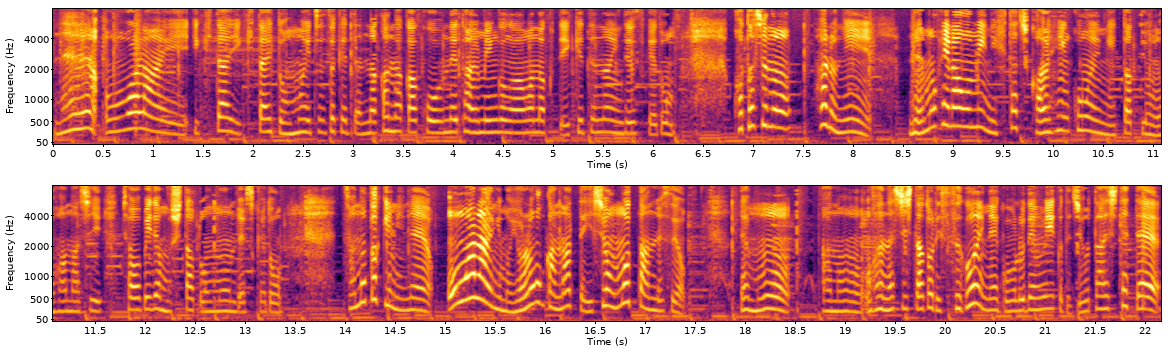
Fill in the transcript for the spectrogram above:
ねえ、大笑い行きたい行きたいと思い続けて、なかなかこうね、タイミングが合わなくて行けてないんですけど、今年の春に、ネモフィラを見に日立海浜公園に行ったっていうお話、茶帯でもしたと思うんですけど、その時にね、大笑いにも寄ろうかなって一瞬思ったんですよ。でも、あの、お話しした通りすごいね、ゴールデンウィークで渋滞してて、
